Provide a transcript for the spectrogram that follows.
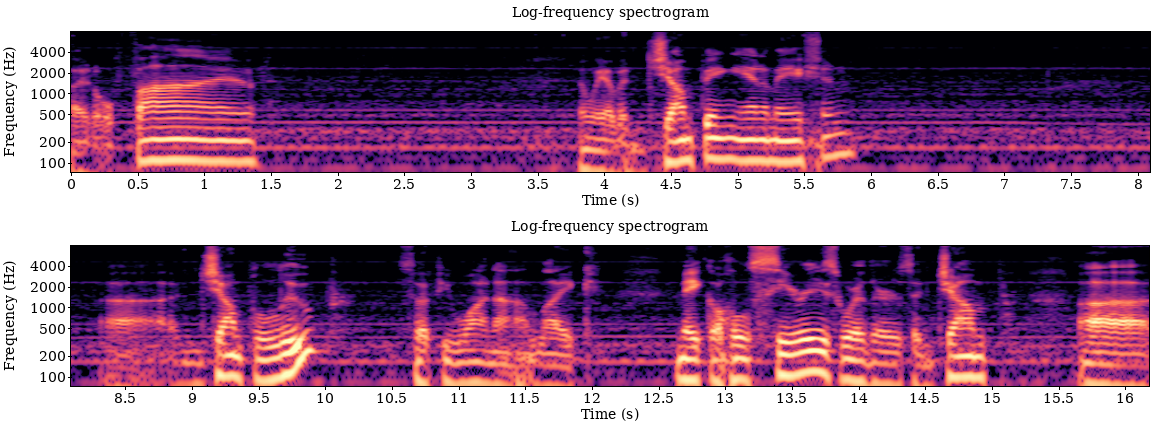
idle 5, and we have a jumping animation, uh, jump loop, so if you want to like make a whole series where there's a jump, uh,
